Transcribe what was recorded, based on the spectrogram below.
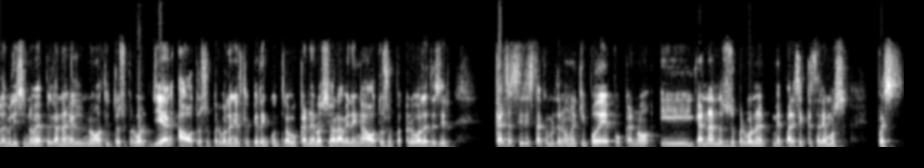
2019 pues ganan el nuevo título de Super Bowl, llegan a otro Super Bowl en el que pierden contra Bucaneros y ahora vienen a otro Super Bowl, es decir, Kansas City está convirtiendo en un equipo de época, ¿no? Y ganando ese Super Bowl me, me parece que estaríamos pues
